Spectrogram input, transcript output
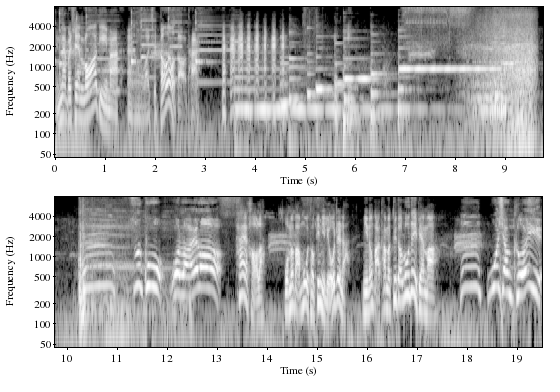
嗯，那不是罗迪吗？嗯，我去逗逗他。斯我来了。太好了，我们把木头给你留着呢。你能把它们堆到路那边吗？嗯，我想可以。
